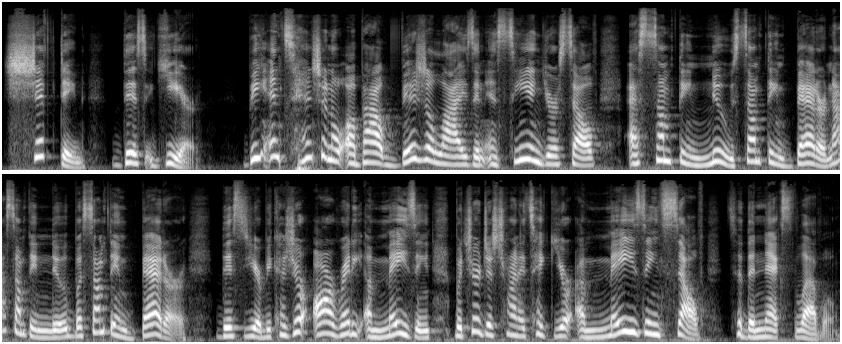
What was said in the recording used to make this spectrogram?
shifting this year? Be intentional about visualizing and seeing yourself as something new, something better, not something new, but something better this year because you're already amazing, but you're just trying to take your amazing self to the next level.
